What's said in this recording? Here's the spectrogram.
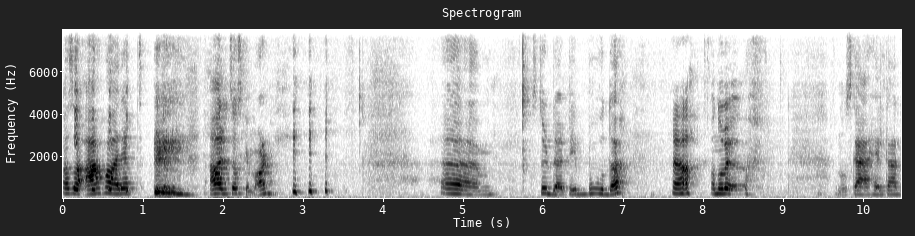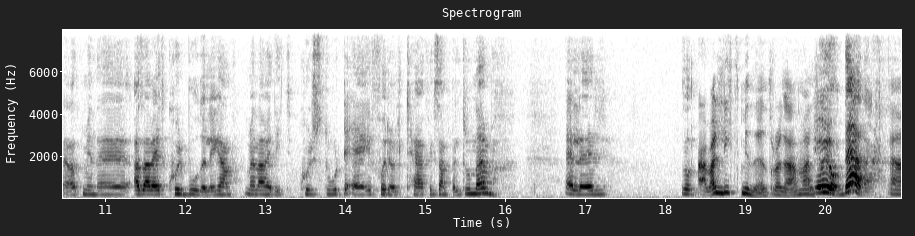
Altså, jeg har et Jeg har et søskenbarn. Um, studerte i Bodø. Ja. Og nå, nå skal jeg helt ærlig at mine Altså, jeg vet hvor Bodø ligger hen, men jeg vet ikke hvor stort det er i forhold til f.eks. Trondheim. Eller sånn Jeg var litt mindre enn Trondheim, vel? Jo, jo, det er det. Ja.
